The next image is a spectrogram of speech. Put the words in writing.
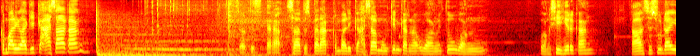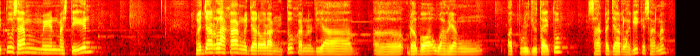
kembali lagi ke asal Kang. 100 perak. 100 perak kembali ke asal mungkin karena uang itu uang uang sihir Kang. Nah, sesudah itu saya main mastiin ngejarlah Kang, ngejar orang itu karena dia uh, udah bawa uang yang 40 juta itu, saya kejar lagi ke sana.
